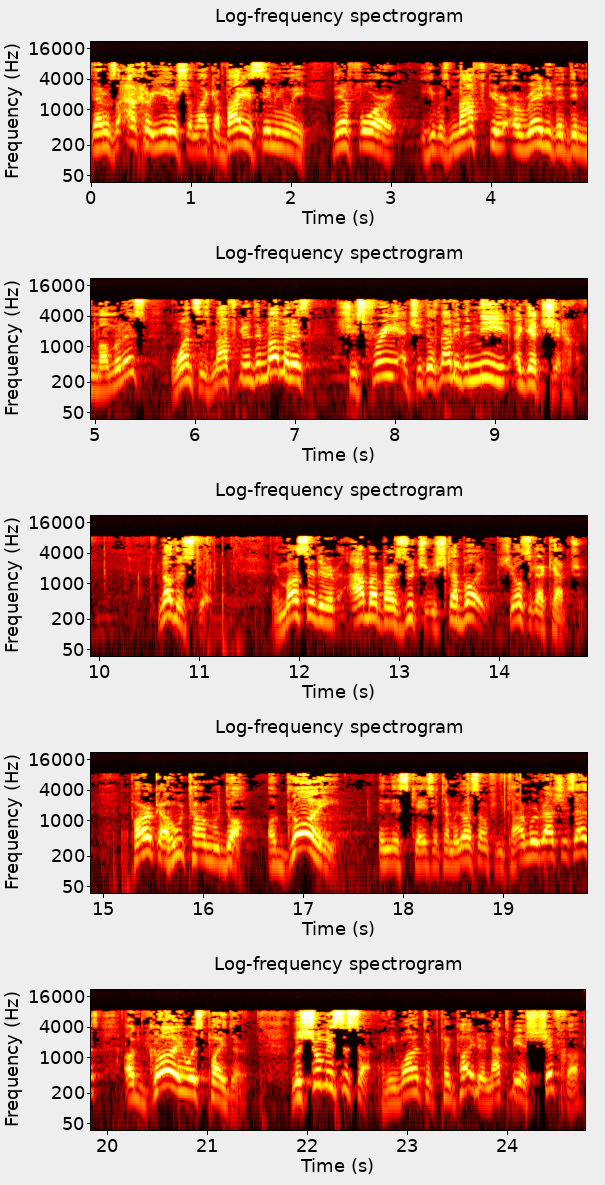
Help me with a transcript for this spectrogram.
that it was Achar Yish and like Abaya seemingly, therefore he was mafkir already the din mamonis. Once he's mafkir the din mamonis, she's free and she does not even need a get shich. Another story. In Masad of Abba Barzutra Ishtaboy, she also got captured. Parka Hu Tarmudah. A goy, in this case, a Talmudah, someone from Talmud, Rashi says, a goy was paider. L'shum isisa, and he wanted to pay paider, not to be a shifcha,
